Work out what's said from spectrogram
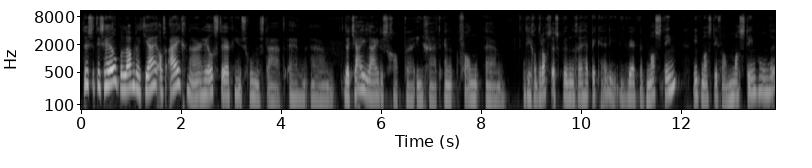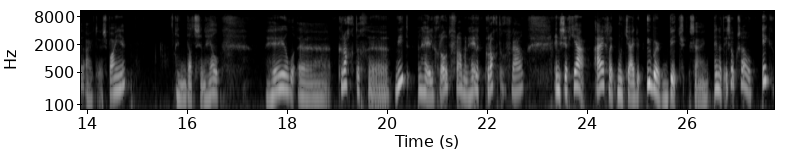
Dus het is heel belangrijk dat jij als eigenaar heel sterk in je schoenen staat. En um, dat jij leiderschap uh, ingaat. En van um, die gedragsdeskundige heb ik, hè, die, die werkt met mastin. Niet mastin, maar mastinhonden uit uh, Spanje. En dat is een heel heel uh, krachtig, uh, niet een hele grote vrouw, maar een hele krachtige vrouw. En die zegt, ja, eigenlijk moet jij de uber-bitch zijn. En dat is ook zo. Ik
